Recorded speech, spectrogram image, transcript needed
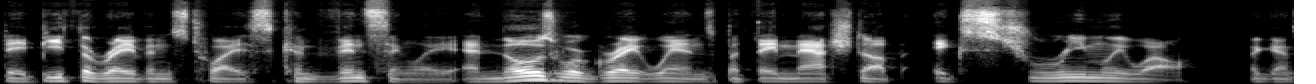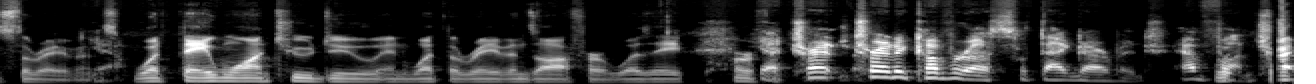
they beat the Ravens twice convincingly, and those were great wins. But they matched up extremely well against the Ravens. Yeah. What they want to do and what the Ravens offer was a perfect. yeah, try try to cover us with that garbage. Have fun. Try,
